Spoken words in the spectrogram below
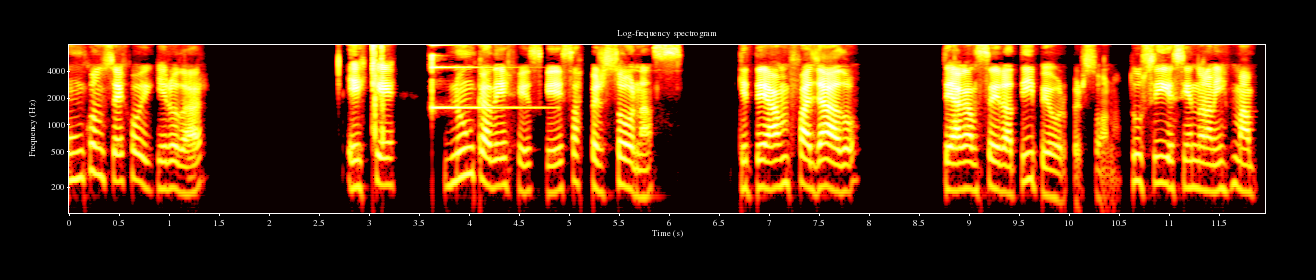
un consejo que quiero dar es que nunca dejes que esas personas que te han fallado te hagan ser a ti peor persona. Tú sigues siendo la misma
